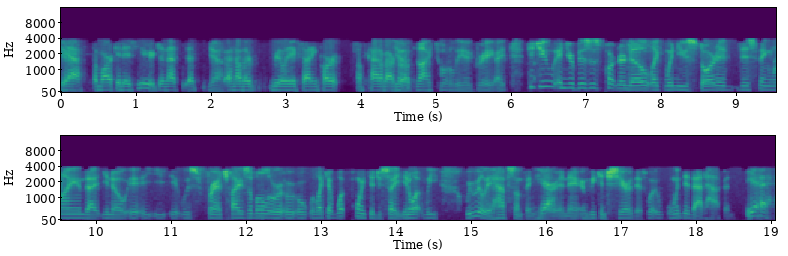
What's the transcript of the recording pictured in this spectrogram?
Yeah. yeah. the market is huge. And that's, that's Yeah. another really exciting part of kind of our yeah, growth. no, I totally agree. I, did you and your business partner know, like when you started this thing, Ryan, that you know it, it, was franchisable, or, or, or like at what point did you say, you know what, we we really have something here, and and we can share this? When did that happen? Yeah.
